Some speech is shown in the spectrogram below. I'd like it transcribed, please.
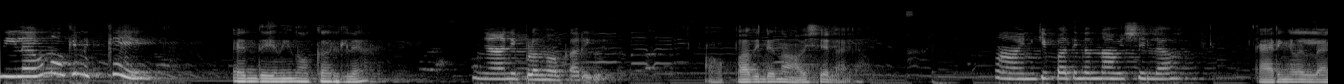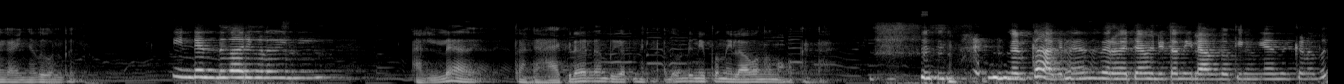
നിലാവ് നോക്കി നിക്കേ? എന്തേ നീ നോക്കാറില്ല? ഞാനിപ്പോഴും നോക്കാറില്ല. അപ്പൊ അതിന്റെ ഒന്നും ആവശ്യമില്ലല്ലോ. ആ എനിക്കിപ്പോ അതിന്റെ ഒന്നും ആവശ്യമില്ല. കാര്യങ്ങളെല്ലാം കഴിഞ്ഞതുകൊണ്ട്. നിന്റെ എന്ത് കാര്യങ്ങൾ കഴിഞ്ഞ്? അല്ല തന്റെ ആഗ്രഹം എല്ലാം തീർന്നില്ല. അതുകൊണ്ട് ഇനിയിപ്പോൾ നിലാവൊന്നും നോക്കണ്ട. നിങ്ങൾക്ക് ആഗ്രഹം നിറവേറ്റാൻ വേണ്ടിട്ടാ നിലാവ് നോക്കി ഇങ്ങനെ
